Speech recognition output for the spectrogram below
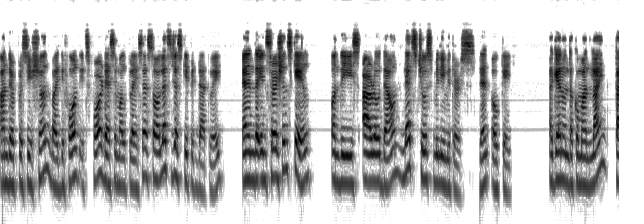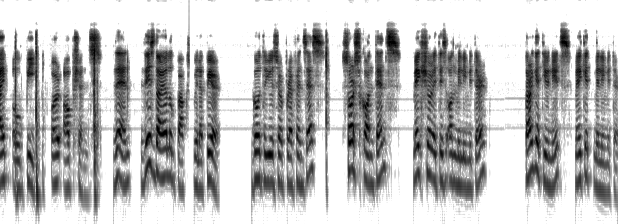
Under precision, by default, it's 4 decimal places, so let's just keep it that way. And the insertion scale, on this arrow down, let's choose millimeters, then OK. Again on the command line, type OP or options. Then, this dialog box will appear. Go to user preferences, source contents, make sure it is on millimeter, target units, make it millimeter.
